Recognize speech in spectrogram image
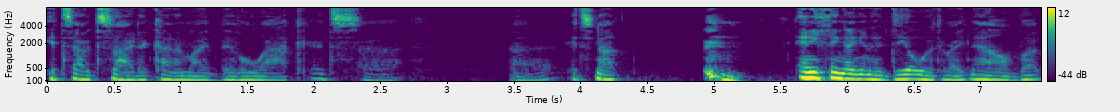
it's outside of kind of my bivouac. It's uh, uh, it's not anything I'm going to deal with right now, but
